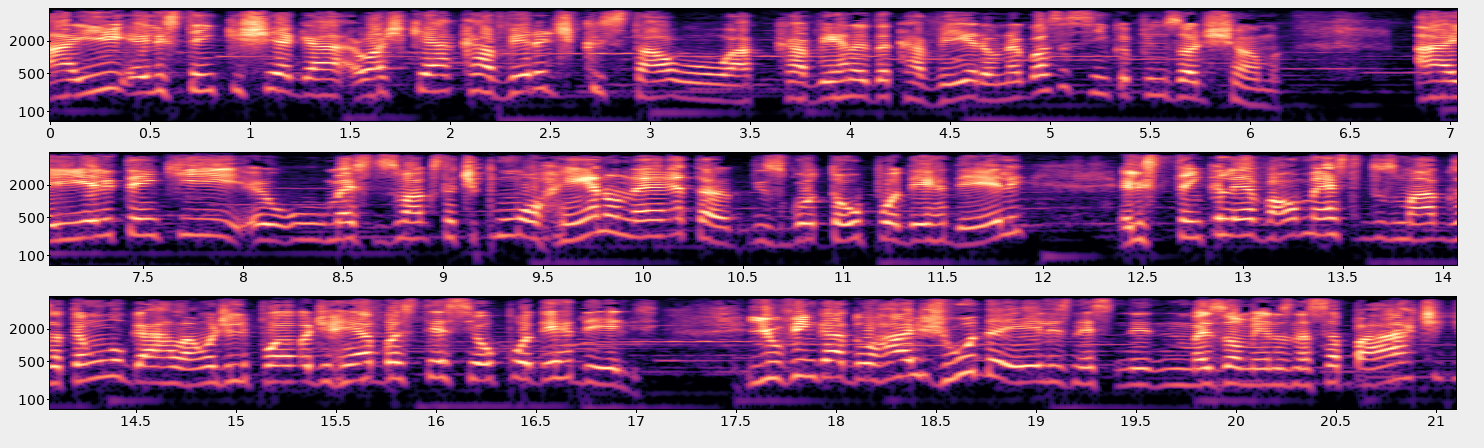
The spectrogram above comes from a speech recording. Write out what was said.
Aí eles têm que chegar, eu acho que é a caveira de cristal, ou a caverna da caveira, um negócio assim que o episódio chama. Aí ele tem que. O mestre dos magos tá tipo morrendo, né? Tá, esgotou o poder dele. Eles têm que levar o mestre dos magos até um lugar lá onde ele pode reabastecer o poder dele. E o Vingador ajuda eles nesse- ne- mais ou menos nessa parte,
